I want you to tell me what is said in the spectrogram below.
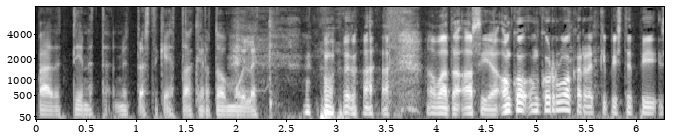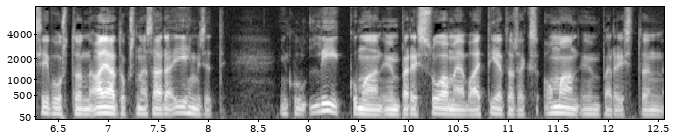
päätettiin, että nyt tästä kehtaa kertoa muillekin. avata asiaa. Onko, onko ruokaretki.fi-sivuston ajatuksena saada ihmiset niin kuin liikkumaan ympäri Suomea vai tietoiseksi oman ympäristön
